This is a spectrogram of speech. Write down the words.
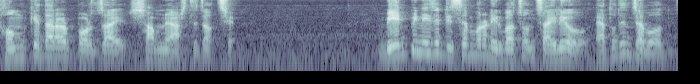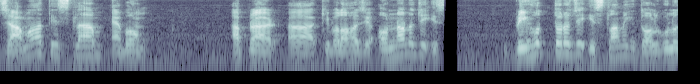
থমকে দাঁড়ার পর্যায়ে সামনে আসতে যাচ্ছে। বিএনপি নিজে ডিসেম্বরে নির্বাচন চাইলেও এতদিন যাবৎ জামাত ইসলাম এবং আপনার কি বলা হয় যে অন্যান্য যে বৃহত্তর যে ইসলামিক দলগুলো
